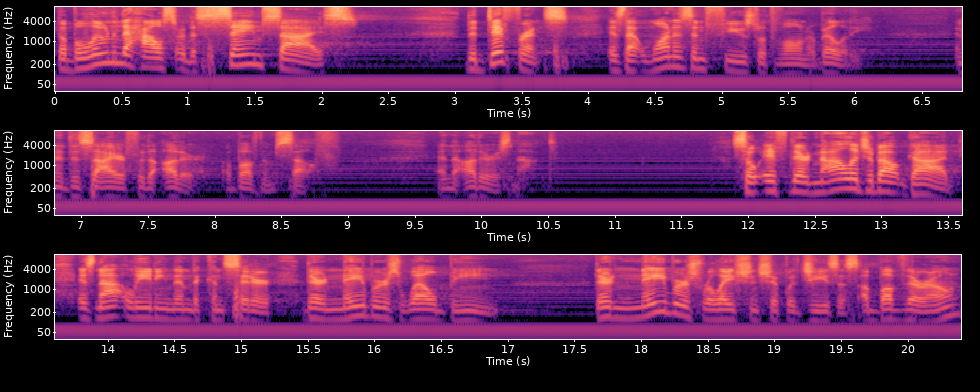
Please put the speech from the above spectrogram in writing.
The balloon and the house are the same size. The difference is that one is infused with vulnerability and a desire for the other above themselves, and the other is not. So if their knowledge about God is not leading them to consider their neighbor's well being, their neighbor's relationship with Jesus above their own,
